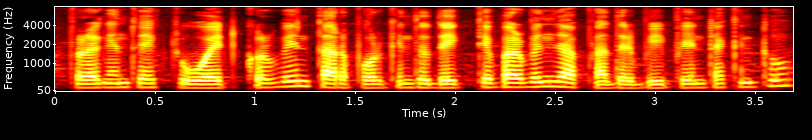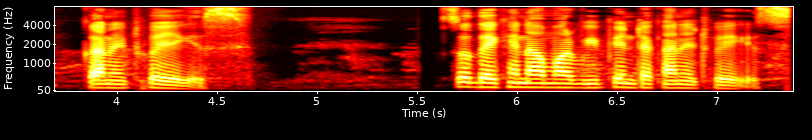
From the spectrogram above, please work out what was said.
আপনারা কিন্তু একটু ওয়েট করবেন, তারপর কিন্তু দেখতে পারবেন যে আপনাদের বিপিএনটা কিন্তু কানেক্ট হয়ে গেছে। সো দেখেন আমার বিপিএনটা কানেক্ট হয়ে গেছে।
